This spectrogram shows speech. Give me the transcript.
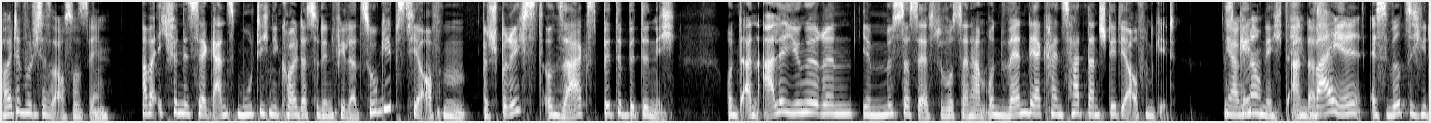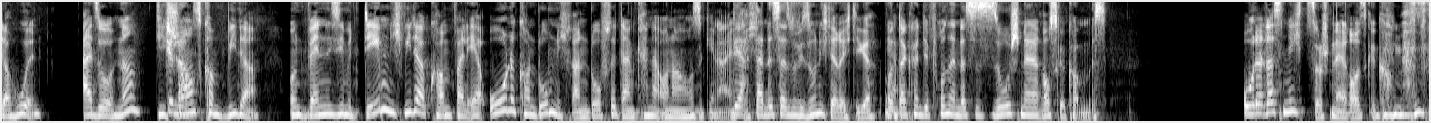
Heute würde ich das auch so sehen. Aber ich finde es ja ganz mutig, Nicole, dass du den Fehler zugibst, hier offen besprichst und sagst, bitte, bitte nicht. Und an alle Jüngeren, ihr müsst das Selbstbewusstsein haben. Und wenn der keins hat, dann steht ihr auf und geht. Es ja, geht genau. nicht anders. Weil es wird sich wiederholen. Also, ne, die Genau. Chance kommt wieder. Und wenn sie mit dem nicht wiederkommt, weil er ohne Kondom nicht ran durfte, dann kann er auch nach Hause gehen eigentlich. ja, dann ist er sowieso nicht der Richtige. Und Ja. da könnt ihr froh sein, dass es so schnell rausgekommen ist. Oder dass nichts so schnell rausgekommen ist.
